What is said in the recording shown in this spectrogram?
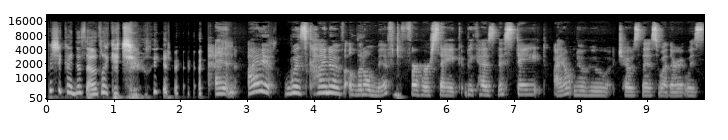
but she kind of sounds like a cheerleader And I was kind of a little miffed for her sake because this date, I don't know who chose this, whether it was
